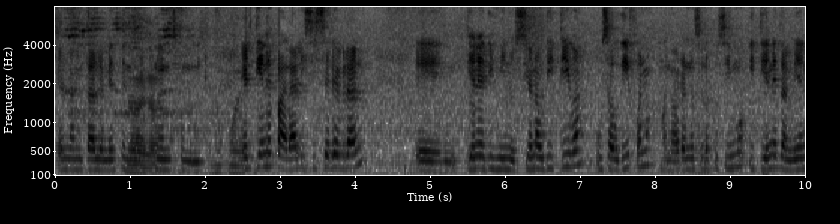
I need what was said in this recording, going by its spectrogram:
él lamentablemente no, No, no. no nos comunica. No puede. Él tiene parálisis cerebral, eh, tiene disminución auditiva, usa audífonos, bueno, ahora no se lo pusimos, y tiene también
